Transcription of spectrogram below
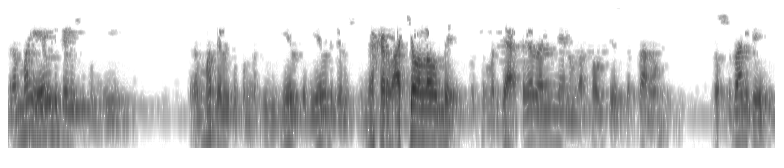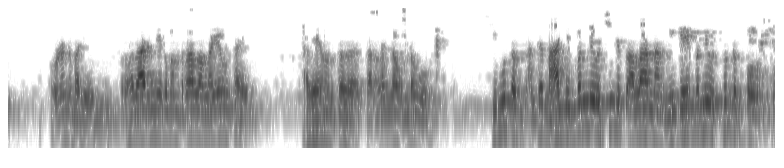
బ్రహ్మ ఏమిటి తెలుసుకుంది? బ్రహ్మ తెలుసుకున్నది. ఏమిటి ఏమిటి తెలుసుకుంది? అక్కడ వాక్యం వల్ల ఉంది. కొంచెం మరి జాగ్రత్తగా దాన్ని నేను వర్కౌట్ చేసి చెప్తాను. ప్రస్తుతానికి చూడండి మరి బృహదారణ్యక మంత్రాలు అలాగే ఉంటాయి. అవేమంత సరళంగా ఉండవు. కిము అంటే నాకు ఇబ్బంది వచ్చి చెప్తా అలా అన్నాను. మీకే ఇబ్బంది వచ్చిందనుకోవచ్చు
